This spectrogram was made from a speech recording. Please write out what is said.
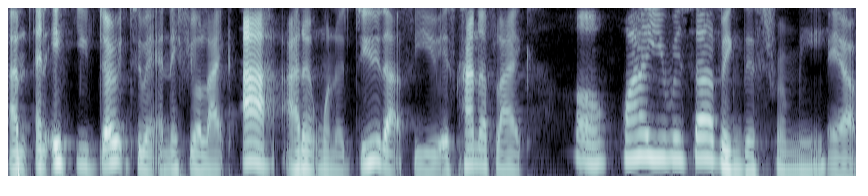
Um, and if you don't do it, and if you're like, ah, I don't want to do that for you, it's kind of like, oh, why are you reserving this from me? Yeah.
